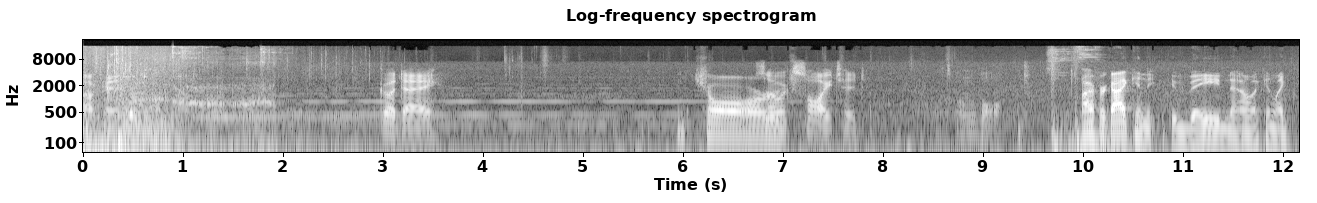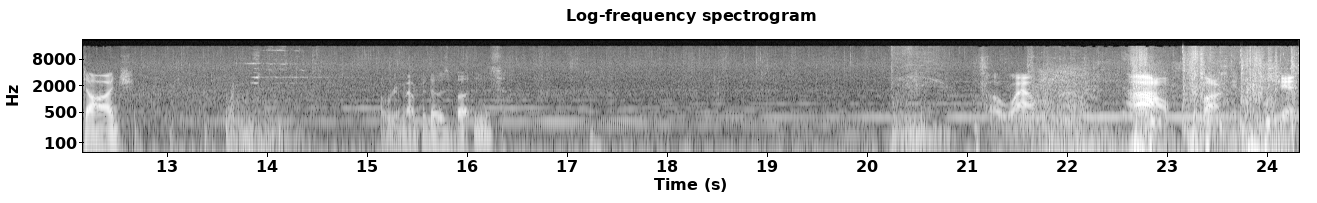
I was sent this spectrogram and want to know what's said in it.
Okay. Good day. Charge. So excited. It's unlocked. I forgot I can evade now. I can like dodge. I'll remember those buttons. Oh wow. Oh fucking shit.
